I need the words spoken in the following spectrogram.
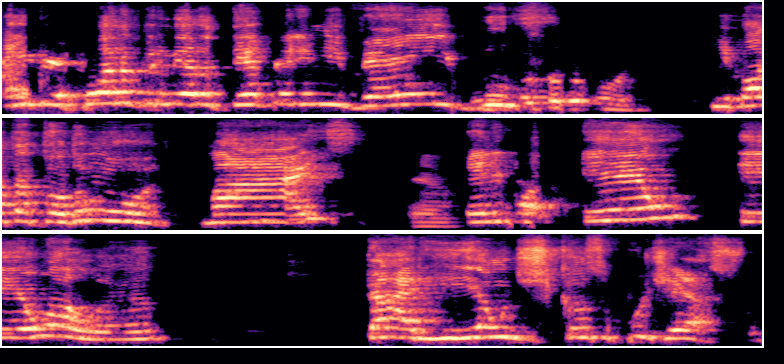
Aí depois, no primeiro tempo, ele me vem e, buf, todo mundo. e bota todo mundo. Mas É. ele bota, eu, eu, Alan, daria um descanso pro Gerson.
